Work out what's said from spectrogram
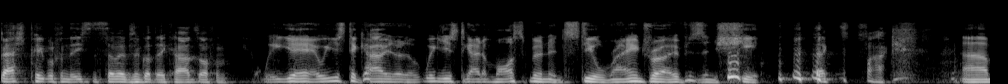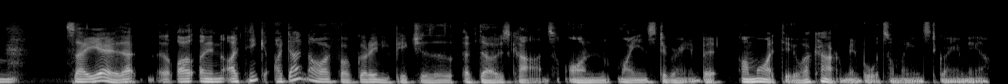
bashed people from the eastern suburbs and got their cards off them. We yeah, we used to go to the, we used to go to Mosman and steal Range Rovers and shit. like fuck. Um, so yeah, that uh, and I think I don't know if I've got any pictures of, of those cards on my Instagram, but I might do. I can't remember what's on my Instagram now.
